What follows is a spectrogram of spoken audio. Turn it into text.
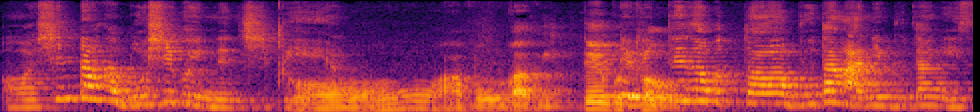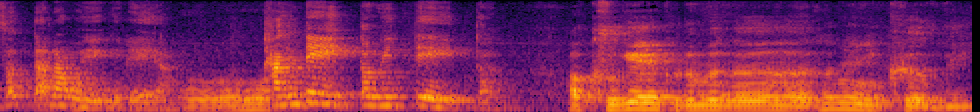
어, 신당을 모시고 있는 집이에요. 어, 아 뭔가 윗대부터. 밑에서부터 무당 아닌 무당이 있었다라고 얘기를 해요. 오. 당대에 있던 윗대에 있던. 아 그게 그러면은 선생님 그 위,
